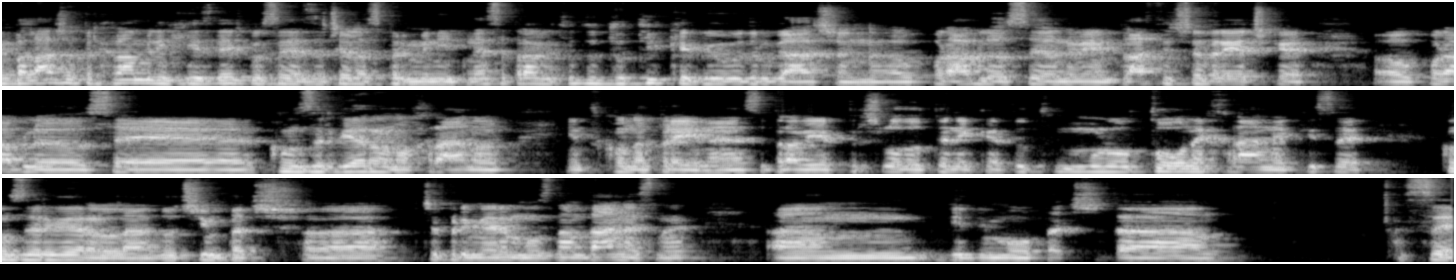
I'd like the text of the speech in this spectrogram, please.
embalaža prehrambenih izdelkov se je začela spremeniti, ne? se pravi, tudi dotik je bil drugačen. Eh, uporabljajo se vem, plastične vrečke, eh, uporabljajo se konzervirano hrano in tako naprej. Ne? Se pravi, je prišlo do te neke monotone hrane, ki se je konzervirala, do čim pač, če primerjamo z nam danes, ne? um, vidimo pač, da se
